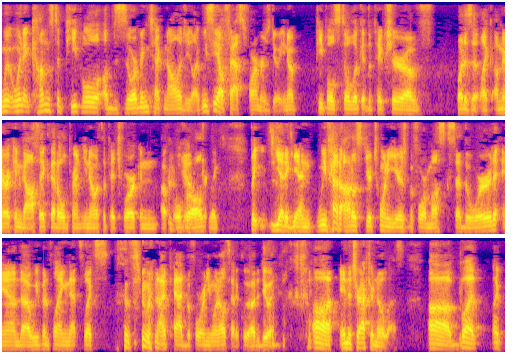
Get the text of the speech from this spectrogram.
when, when it comes to people absorbing technology, like we see how fast farmers do it. You know, people still look at the picture of what is it like American Gothic, that old print, you know, with the pitchfork and uh, overall, yeah. like. But yet again, we've had auto steer 20 years before Musk said the word, and uh, we've been playing Netflix through an iPad before anyone else had a clue how to do it, uh, in a tractor no less. Uh, but like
